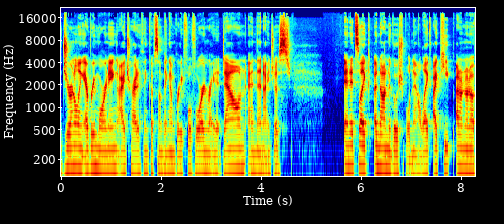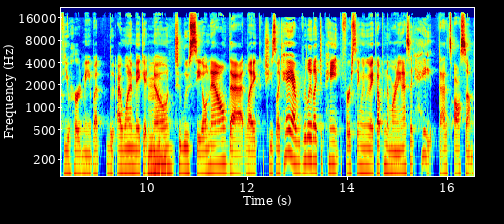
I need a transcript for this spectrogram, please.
journaling every morning, I try to think of something I'm grateful for and write it down. And then I just, and it's like a non-negotiable now. Like I keep, I don't know if you heard me, but I want to make it known to Lucille now that like she's like, hey, I would really like to paint first thing when we wake up in the morning. And I said, hey, that's awesome.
